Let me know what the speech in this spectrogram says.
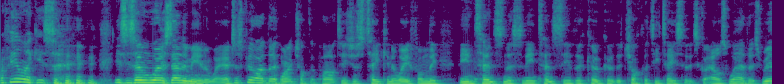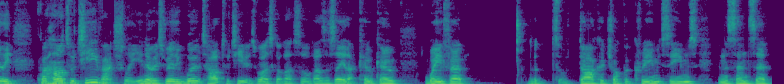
I feel like it's it's its own worst enemy in a way. I just feel like the white chocolate party is just taken away from the, the intenseness and the intensity of the cocoa, the chocolatey taste that it's got elsewhere. That's really quite hard to achieve. Actually, you know, it's really worked hard to achieve. It's why it's got that sort of, as I say, that cocoa wafer, the sort of darker chocolate cream. It seems in the centre.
